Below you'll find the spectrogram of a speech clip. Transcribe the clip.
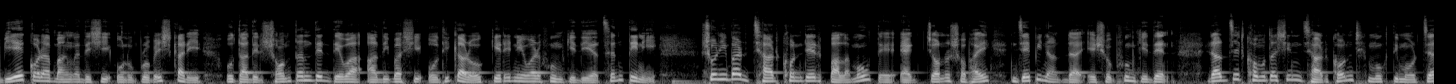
বিয়ে করা বাংলাদেশি অনুপ্রবেশকারী ও তাদের সন্তানদের দেওয়া আদিবাসী অধিকারও কেড়ে নেওয়ার হুমকি দিয়েছেন তিনি। শনিবার ঝাড়খণ্ডের পালামৌতে এক জনসভায় জেপি নাড্ডা এসব হুমকি দেন। রাজ্যের ক্ষমতাসীন ঝাড়খণ্ড মুক্তি মোর্চা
